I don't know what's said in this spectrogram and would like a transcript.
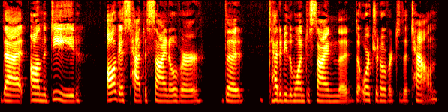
that on the deed, August had to sign over the had to be the one to sign the the orchard over to the town.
